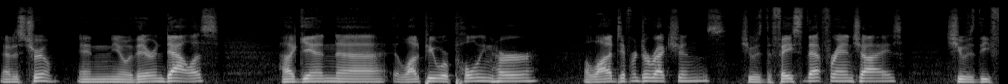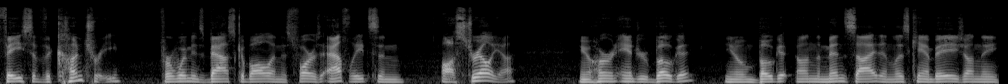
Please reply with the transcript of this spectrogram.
That is true. And you know, there in Dallas, again, uh, a lot of people were pulling her a lot of different directions. She was the face of that franchise. She was the face of the country for women's basketball, and as far as athletes in Australia, you know, her and Andrew Bogut. You know, Bogut on the men's side and Liz Cambage on the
